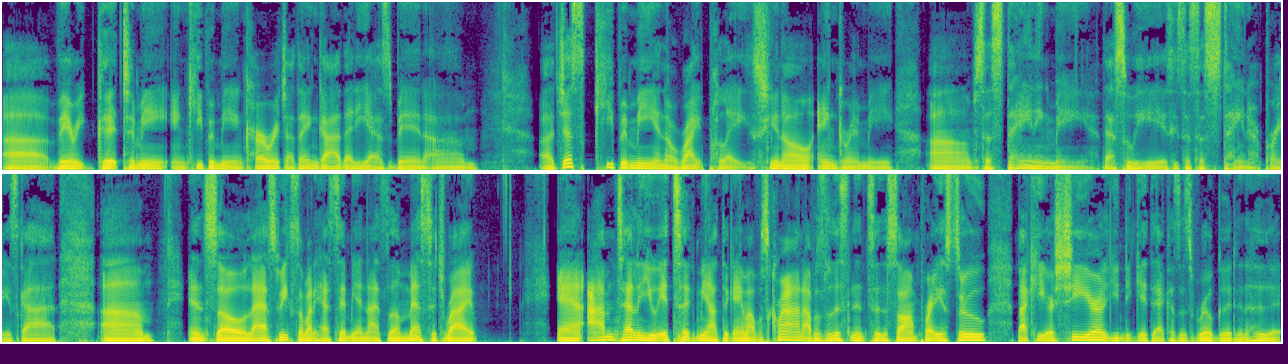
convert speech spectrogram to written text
uh, very good to me and keeping me encouraged. I thank God that He has been um, uh, just keeping me in the right place, you know, anchoring me, um, sustaining me. That's who He is. He's a sustainer. Praise God. Um, and so last week, somebody had sent me a nice little message, right? And I'm telling you, it took me out the game. I was crying. I was listening to the song Praise Through by Kierra Sheard. You need to get that because it's real good in the hood.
